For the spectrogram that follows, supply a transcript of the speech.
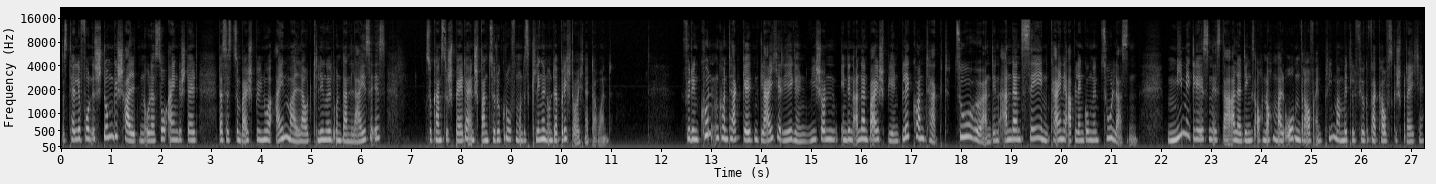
Das Telefon ist stumm geschalten oder so eingestellt, dass es zum Beispiel nur einmal laut klingelt und dann leise ist. So kannst du später entspannt zurückrufen und das Klingeln unterbricht euch nicht dauernd. Für den Kundenkontakt gelten gleiche Regeln wie schon in den anderen Beispielen. Blickkontakt, zuhören, den anderen sehen, keine Ablenkungen zulassen. Mimiklesen ist da allerdings auch nochmal obendrauf ein prima Mittel für Verkaufsgespräche.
